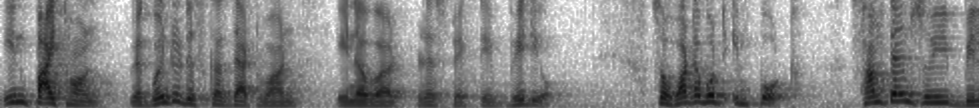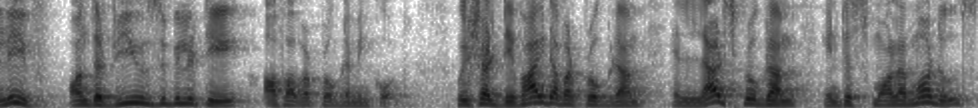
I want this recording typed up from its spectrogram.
in Python, we are going to discuss that one in our respective video. So, what about import? Sometimes we believe on the reusability of our programming code. We shall divide our program, a large program into smaller modules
